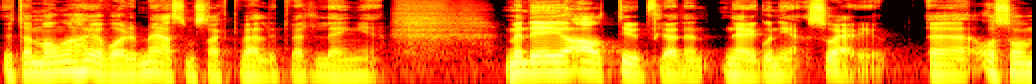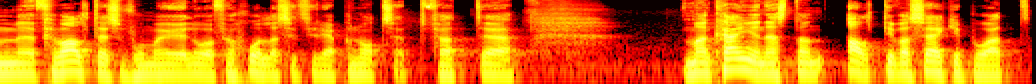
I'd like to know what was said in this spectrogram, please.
Utan många har ju varit med, som sagt, väldigt, väldigt länge. Men det är ju alltid utflöden när det går ner. Så är det ju. Eh, och som förvaltare så får man ju lov att förhålla sig till det på något sätt. För att eh, man kan ju nästan alltid vara säker på att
